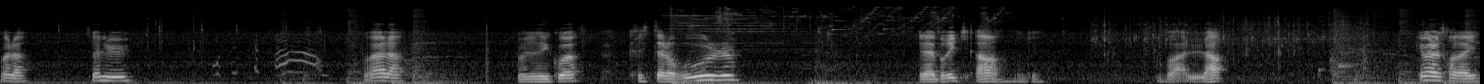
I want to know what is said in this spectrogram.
Voilà. Salut Voilà. On va donner quoi? Cristal rouge. Et la brique... Ah, ok. Voilà. Et voilà le travail.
